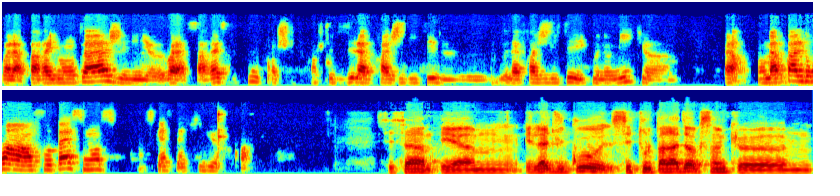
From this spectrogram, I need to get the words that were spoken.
Voilà, pareil montage. Et voilà, ça reste du coup, quand je, te disais la fragilité, économique, on n'a pas le droit à un faux pas, sinon on se casse la figure. Quoi. C'est ça. Et, euh, et, là, du coup, c'est tout le paradoxe hein, qu'il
